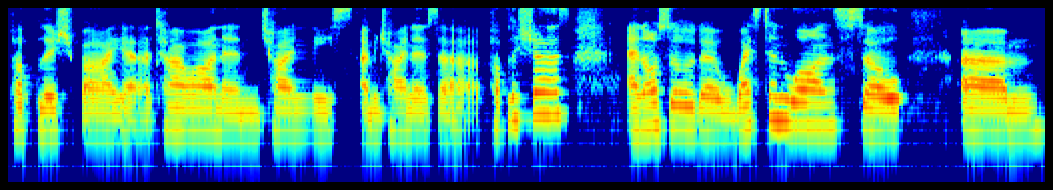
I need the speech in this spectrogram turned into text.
published by uh, Taiwan and Chinese, I mean China's uh, publishers, and also the Western ones. So um,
